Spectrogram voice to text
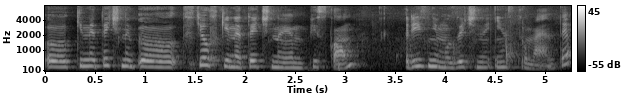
е, кінетичний, е, стіл з кінетичним піском, різні музичні інструменти.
